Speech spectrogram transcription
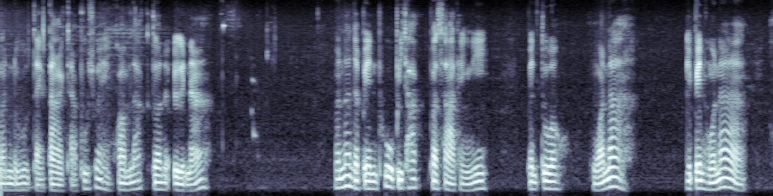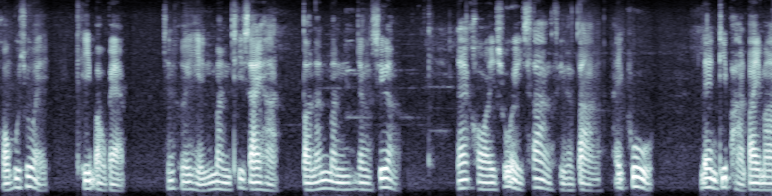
มันดูแตกต่างจากผู้ช่วยแห่งความรักตัวอื่นนะ มันน่าจะเป็นผู้พิทักษ์ปราสาทแห่งนี้ เป็นตัวหัวหน้าไอเป็นหัวหน้าของผู้ช่วยทีมออกแบบ ฉันเคยเห็นมันที่ชายหาด ตอนนั้นมันยังเชื่อง และคอยช่วยสร้างสิ่งต่างๆ ให้ผู้เล่นที่ผ่านไปมา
